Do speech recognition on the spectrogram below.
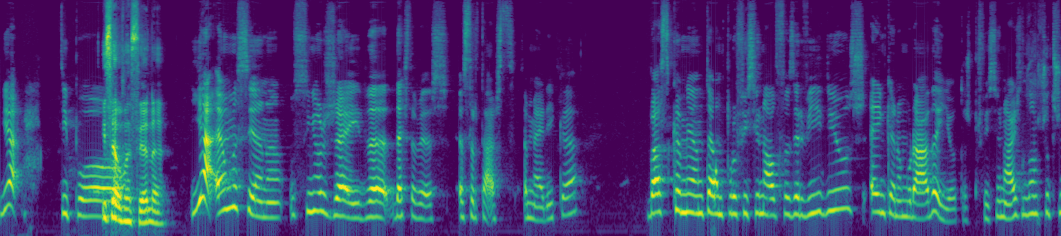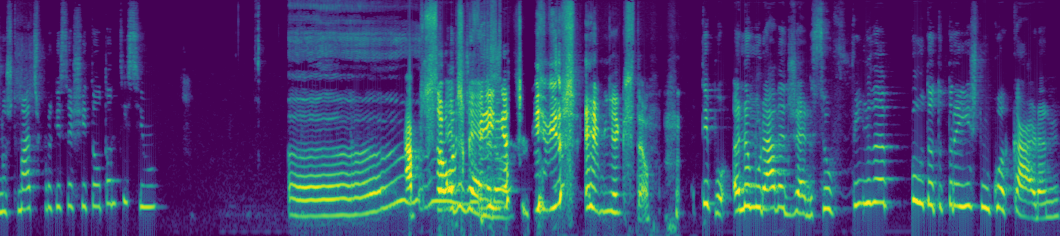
Yeah, tipo. Isso é uma cena. Yeah, é uma cena. O Sr. J, da- desta vez acertaste, América, basicamente é um profissional de fazer vídeos em que a namorada e outros profissionais lhe dão chutes nos tomates porque isso excitou tantíssimo. Há pessoas É que veem esses vídeos, é a minha questão. Tipo, a namorada de género, seu filho da puta, tu traíste-me com a Karen,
